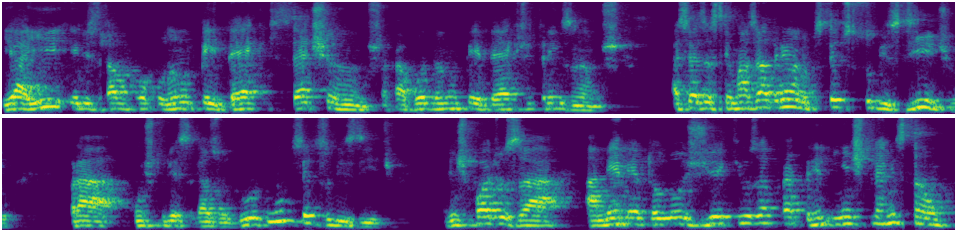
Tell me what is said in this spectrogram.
E aí eles estavam calculando um payback de sete anos, acabou dando um payback de três anos. Aí você diz assim, mas Adriano, precisa de subsídio para construir esse gasoduto? Não precisa de subsídio. A gente pode usar a mesma metodologia que usa para linha de transmissão,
